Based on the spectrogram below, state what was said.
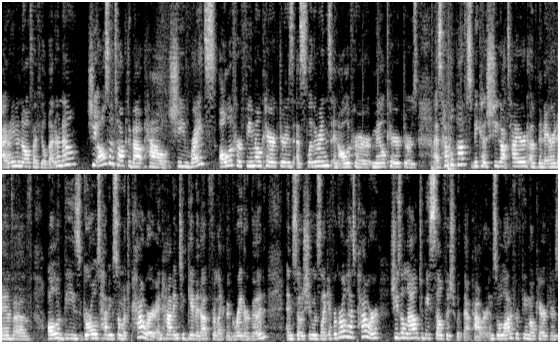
I don't even know if I feel better now. She also talked about how she writes all of her female characters as Slytherins and all of her male characters as Hufflepuffs because she got tired of the narrative of all of these girls having so much power and having to give it up for like the greater good. And so she was like, if a girl has power, she's allowed to be selfish with that power. And so a lot of her female characters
